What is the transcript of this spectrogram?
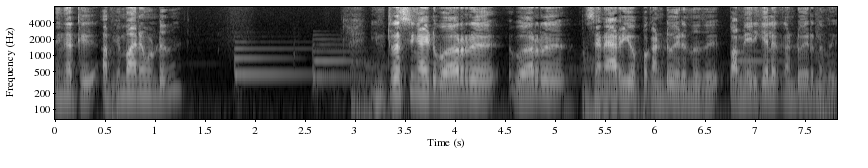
നിങ്ങൾക്ക് അഭിമാനമുണ്ടെന്ന്? ഇൻട്രസ്റ്റിംഗ് ആയിട്ട് വേറൊരു വേറൊരു സെനാറിയോ ഇപ്പോൾ കണ്ടുവരുന്നത് ഇപ്പോൾ അമേരിക്കയിലൊക്കെ കണ്ടുവരുന്നത്.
